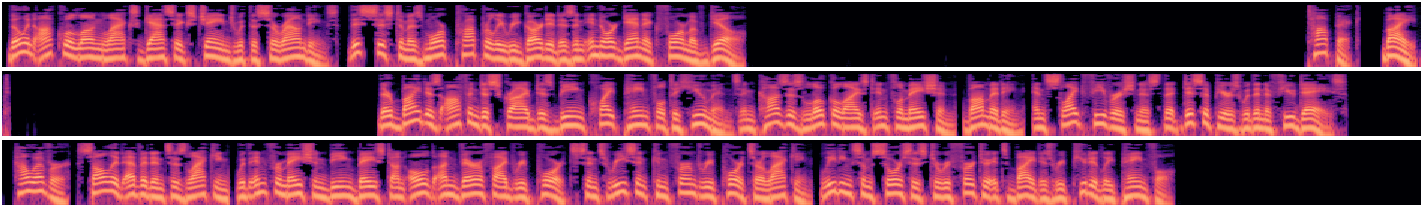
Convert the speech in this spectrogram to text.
Though an aqua lung lacks gas exchange with the surroundings, this system is more properly regarded as an inorganic form of gill. Bite Their bite is often described as being quite painful to humans and causes localized inflammation, vomiting, and slight feverishness that disappears within a few days. However, solid evidence is lacking, with information being based on old unverified reports since recent confirmed reports are lacking, leading some sources to refer to its bite as reputedly painful.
